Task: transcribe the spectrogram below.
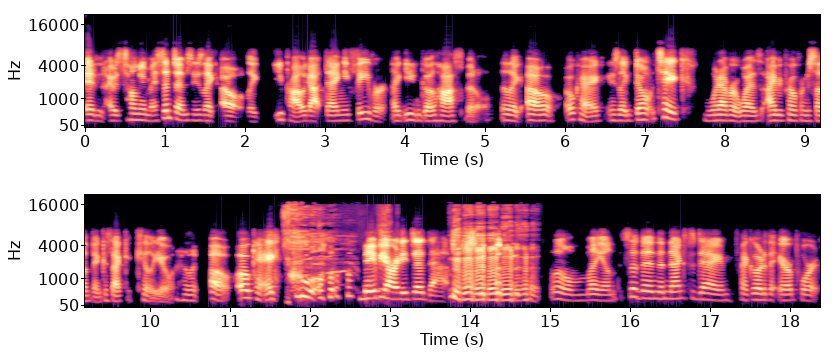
And I was telling him my symptoms and he's like, "Oh, like you probably got dengue fever. Like you can go to the hospital." They're like, "Oh, okay." And he's like, "Don't take whatever it was, ibuprofen or something because that could kill you." And I'm like, "Oh, okay. Cool. Maybe I already did that." oh man. So then the next day I go to the airport.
